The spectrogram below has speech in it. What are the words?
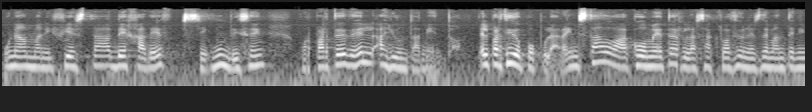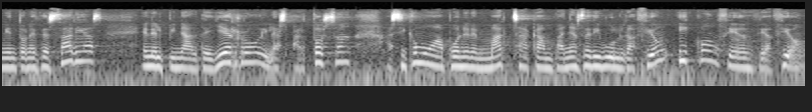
una manifiesta dejadez, según dicen, por parte del ayuntamiento. El Partido Popular ha instado a acometer las actuaciones de mantenimiento necesarias en el Pinar de Hierro y la Espartosa, así como a poner en marcha campañas de divulgación y concienciación,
